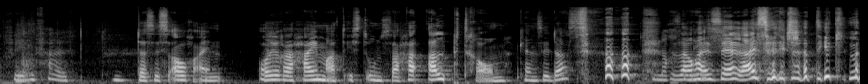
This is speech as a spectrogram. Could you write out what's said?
auf jeden Fall. Das ist auch ein eure Heimat ist unser Albtraum. Kennen Sie das? Noch das ist auch nicht. ein sehr reißerischer Titel.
